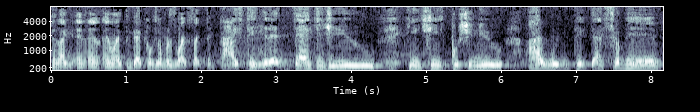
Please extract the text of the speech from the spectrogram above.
and like, and, and, and like the guy comes home and his wife's like, the guy's taking advantage of you, he, he's pushing you, I wouldn't take that from him.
